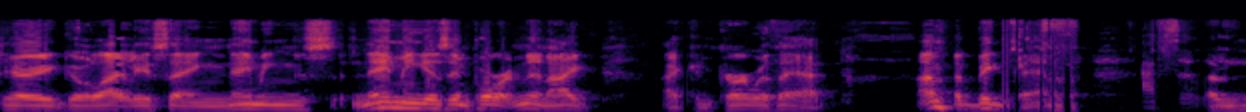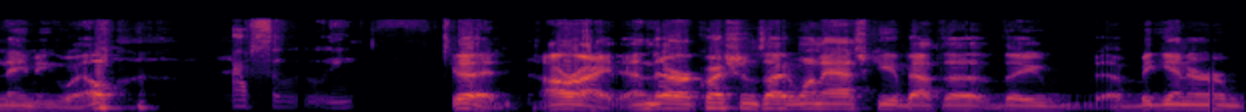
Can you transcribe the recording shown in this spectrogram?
Terry Golightly saying naming's naming is important. And I, I concur with that. I'm a big fan of, absolutely. of naming well. Absolutely. Good. All right. And there are questions I'd want to ask you about the the uh, beginner,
